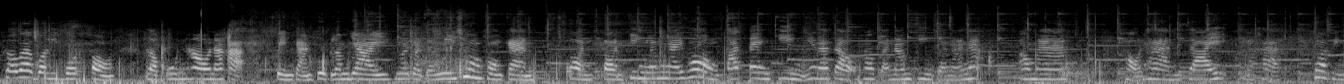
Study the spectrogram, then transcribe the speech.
เพราะว่าบริบทของ หล่าปูนเฮานะคะเป็นการปลูกลำไยมันก็จะมีช่วงของการตอนตอนกิ่งลำไยพ่องตัดแต่งกิ่งนี่นะเจ้าเฮากับน้ำกิ่งตัวนั้นอะเอามาเผาถ่านใจนะคะเพื่อเป็น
